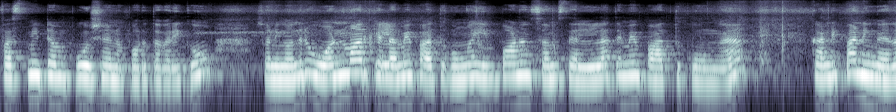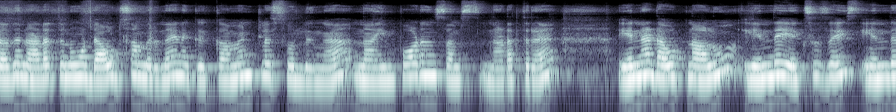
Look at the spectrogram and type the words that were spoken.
ஃபஸ்ட் மீட்டம் போர்ஷனை பொறுத்த வரைக்கும். ஸோ நீங்கள் வந்துட்டு ஒன் மார்க் எல்லாமே பார்த்துக்கோங்க. இம்பார்ட்டன்ட் சம்ஸ் எல்லாத்தையுமே பார்த்துக்கோங்க. கண்டிப்பாக நீங்கள் ஏதாவது நடத்தணும் டவுட் சம் இருந்தால் எனக்கு கமெண்ட்டில் சொல்லுங்கள் நான் இம்பார்ட்டன்ட் சம்ஸ் நடத்துகிறேன் என்ன டவுட்னாலும் எந்த எக்ஸசைஸ் எந்த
